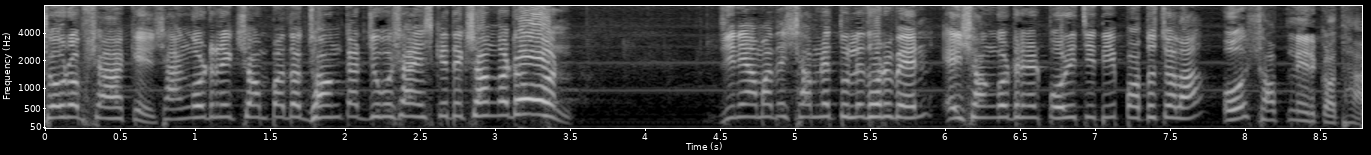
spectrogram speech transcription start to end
সৌরভ সাহাকে, সাংগঠনিক সম্পাদক ঝঙ্কার যুব সাংস্কৃতিক সংগঠন, যিনি আমাদের সামনে তুলে ধরবেন এই সংগঠনের পরিচিতি, পথচলা ও স্বপ্নের কথা।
